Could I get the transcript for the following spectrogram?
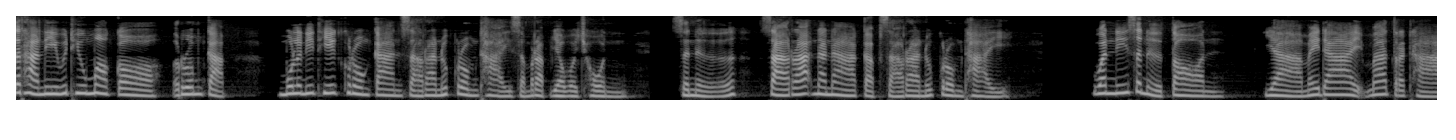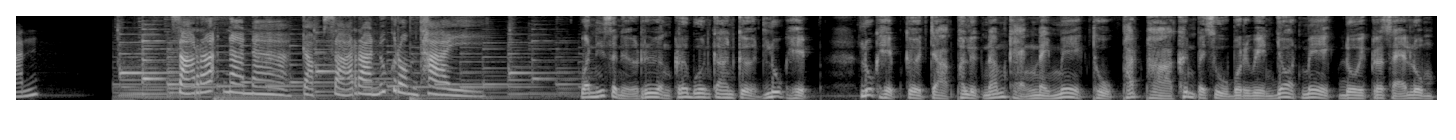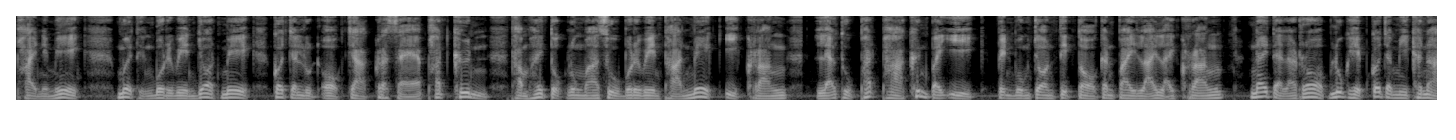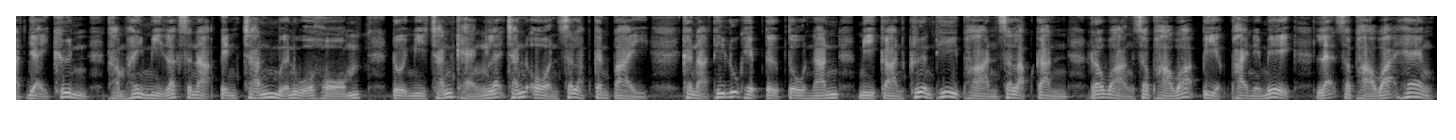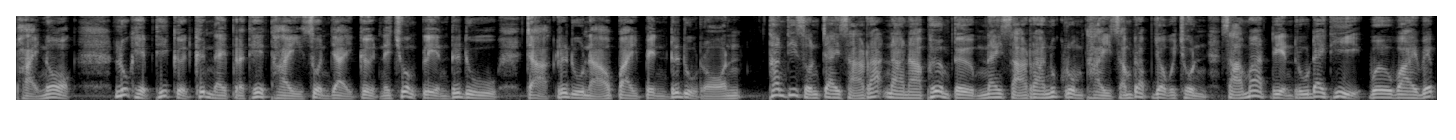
สถานีวิทยุมกร่วมกับมูลนิธิโครงการสารานุกรมไทยสำหรับเยาวชน เสนอ สาระนานากับสารานุกรมไทย วันนี้เสนอตอน อย่าไม่ได้มาตรฐาน สาระนานากับสารานุกรมไทย วันนี้เสนอเรื่องกระบวนการเกิดลูกเห็บ ลูกเห็บเกิดจากผลึกน้ำแข็งในเมฆถูกพัดพาขึ้นไปสู่บริเวณยอดเมฆโดยกระแสลมภายในเมฆเมื่อถึงบริเวณยอดเมฆก็จะหลุดออกจากกระแสพัดขึ้นทำให้ตกลงมาสู่บริเวณฐานเมฆอีกครั้ง แล้วถูกพัดพาขึ้นไปอีก เป็นวงจรติดต่อกันไปหลายๆ ครั้ง ในแต่ละรอบลูกเห็บก็จะมีขนาดใหญ่ขึ้นทำให้มีลักษณะเป็นชั้นเหมือนหัวหอม โดยมีชั้นแข็งและชั้นอ่อนสลับกันไป ขณะที่ลูกเห็บเติบโตนั้น มีการเคลื่อนที่ผ่านสลับกัน ระหว่างสภาวะเปียกภายในเมฆและสภาวะแห้งภายนอก ลูกเห็บที่เกิดขึ้นในประเทศไทยส่วนใหญ่เกิดในช่วงเปลี่ยนฤดู จากฤดูหนาวไปเป็นฤดูร้อน ท่านที่สนใจสาระนานาเพิ่มเติมในสารานุกรมไทยสำหรับเยาวชน สามารถเรียนรู้ได้ที่ www.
